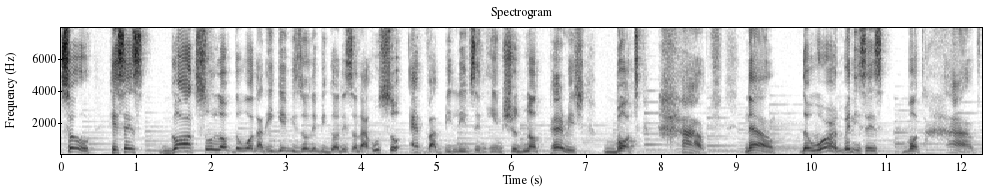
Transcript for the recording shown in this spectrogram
So he says, God so loved the world that he gave his only begotten Son, that whosoever believes in him should not perish, but have. Now, the word, when he says, but have,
